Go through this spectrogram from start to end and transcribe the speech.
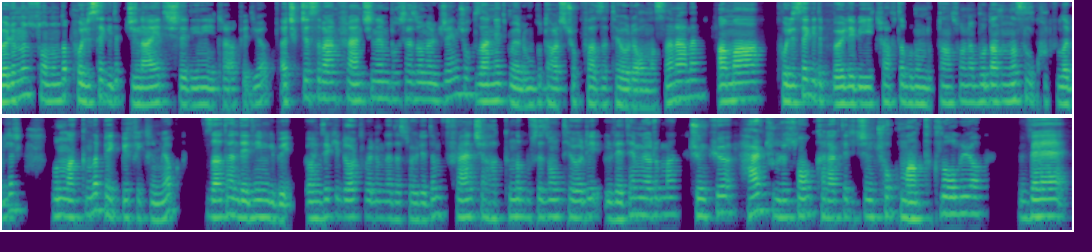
bölümün sonunda polise gidip cinayet işlediğini itiraf ediyor. Açıkçası ben Frenchie'nin bu sezon öleceğini çok zannetmiyorum bu tarz çok fazla teori olmasına rağmen. Ama polise gidip böyle bir itirafta bulunduktan sonra buradan nasıl kurtulabilir? Bunun hakkında pek bir fikrim yok. Zaten dediğim gibi önceki 4 bölümde de söyledim. Frenchie hakkında bu sezon teori üretemiyorum ben. Çünkü her türlü son karakter için çok mantıklı oluyor ve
